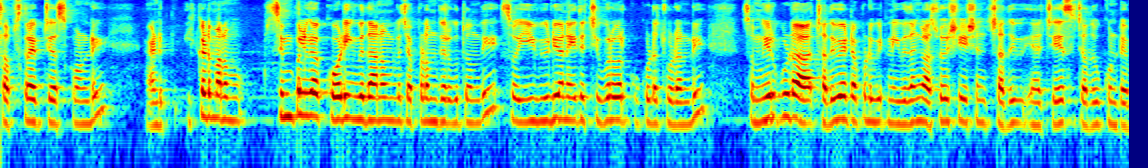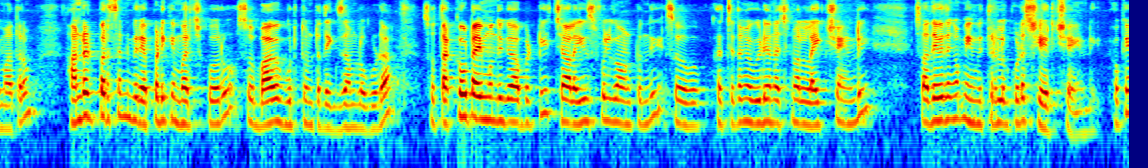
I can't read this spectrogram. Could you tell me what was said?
సబ్స్క్రైబ్ చేసుకోండి. అండ్ ఇక్కడ మనం సింపుల్గా కోడింగ్ విధానంలో చెప్పడం జరుగుతుంది. సో ఈ వీడియోని అయితే చివరి వరకు కూడా చూడండి. సో మీరు కూడా చదివేటప్పుడు వీటిని ఈ విధంగా అసోసియేషన్ చదివి చేసి చదువుకుంటే మాత్రం హండ్రెడ్ పర్సెంట్ మీరు ఎప్పటికీ మర్చిపోరు. సో బాగా గుర్తుంటుంది ఎగ్జామ్లో కూడా. సో తక్కువ టైం ఉంది కాబట్టి చాలా యూస్ఫుల్గా ఉంటుంది. సో ఖచ్చితంగా వీడియో నచ్చిన వాళ్ళు లైక్ చేయండి. సో అదేవిధంగా మీ మిత్రులకు కూడా షేర్ చేయండి. ఓకే?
